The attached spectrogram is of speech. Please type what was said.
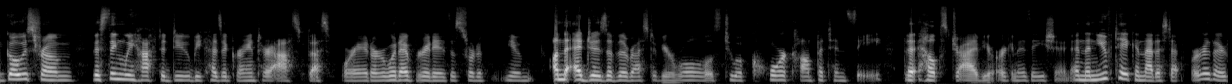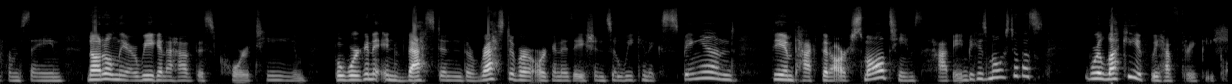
it goes from this thing we have to do because a grantor asked us for it or whatever it is, is sort of, you know, on the edges of the rest of your roles to a core competency that helps drive your organization. And then you've taken that a step further from saying, not only are we going to have this core team, but we're going to invest in the rest of our organization so we can expand the impact that our small teams having because most of us we're lucky if we have three people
